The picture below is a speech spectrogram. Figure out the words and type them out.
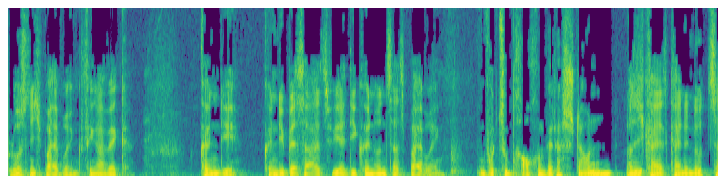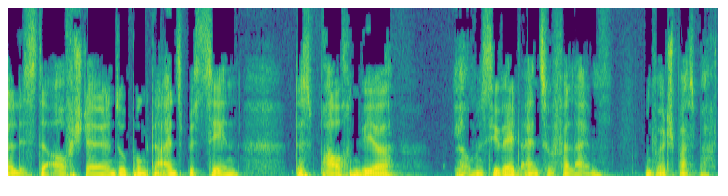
Bloß nicht beibringen, Finger weg können die. Können die besser als wir. Die können uns das beibringen. Wozu brauchen wir das Staunen? Also ich kann jetzt keine Nutzerliste aufstellen, so Punkte 1 bis 10. Das brauchen wir, ja, um uns die Welt einzuverleiben und weil es Spaß macht.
